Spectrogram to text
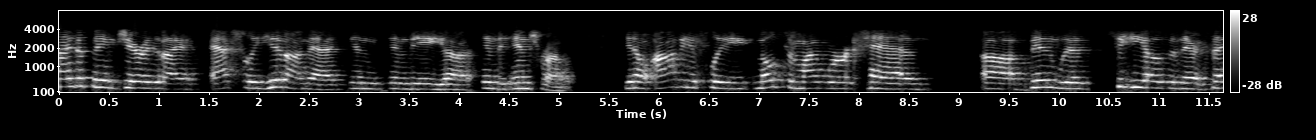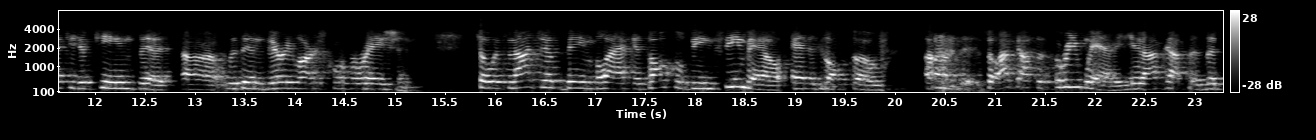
kind of think Jerry that I actually hit on that in in the uh, in the intro. You know, obviously, most of my work has uh, been with CEOs and their executive teams that uh, within very large corporations. So it's not just being black; it's also being female, and it's also uh, so I've got the three whammy. You know, I've got the, the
